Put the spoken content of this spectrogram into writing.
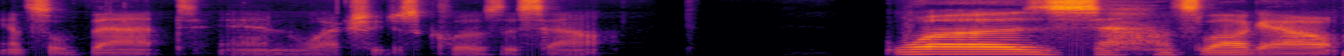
cancel that, and we'll actually just close this out, was, let's log out.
